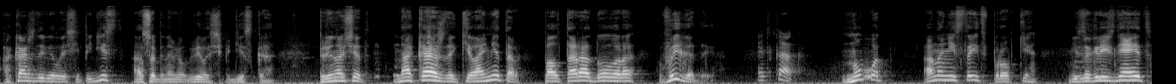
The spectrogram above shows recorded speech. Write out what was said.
А каждый велосипедист, особенно вел- велосипедистка, приносит на каждый километр полтора доллара выгоды. Это как? Ну вот, она не стоит в пробке, не загрязняет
